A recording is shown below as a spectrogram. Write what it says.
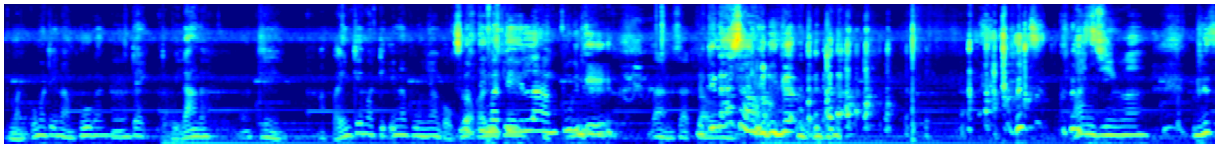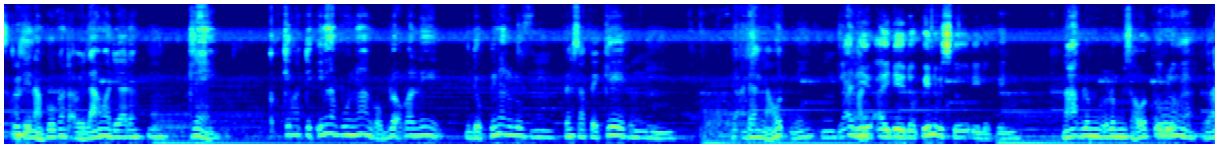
Temanku matiin lampu kan. Cek bilang dah. Kle, ngapain ke matiin lampunya? Goblok mati kali mati lampu gitu. Bangsat Berarti kau. nasar dong. Anjing lah. Matiin lampu kan tak bilang sama dia dah. Kle, ke matiin lampunya goblok kali hidupin aja dulu flash APK tuh nggak ada yang nyaut nih Nggak di di hidupin habis itu dihidupin. Nah belum belum disaut tuh. belum ya? Ya,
